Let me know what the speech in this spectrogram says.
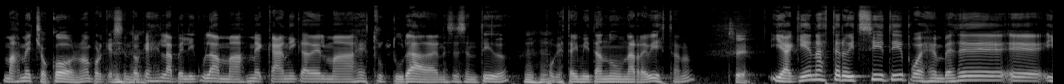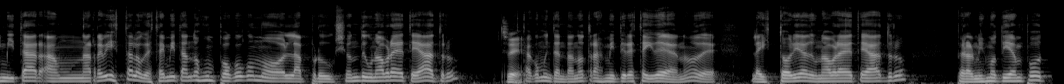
más me chocó, ¿no? Porque siento que es la película más mecánica de él, más estructurada en ese sentido, porque está imitando una revista, ¿no? Sí. Y aquí en Asteroid City, pues en vez de eh, imitar a una revista, lo que está imitando es un poco como la producción de una obra de teatro. Sí. Está como intentando transmitir esta idea, ¿no? De la historia de una obra de teatro, pero al mismo tiempo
